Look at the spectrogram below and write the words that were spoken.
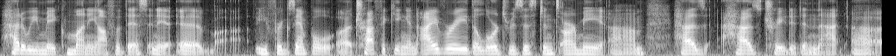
how do we make money off of this? And it, uh, for example uh, trafficking in ivory the lord's resistance army um, has has traded in that uh,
